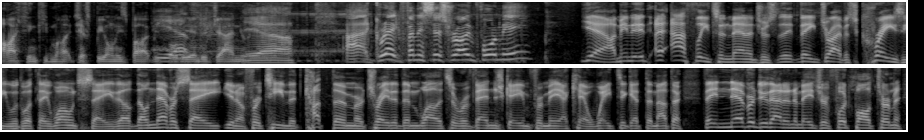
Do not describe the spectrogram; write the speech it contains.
I think he might just be on his bike before Yeah. the end of January. Yeah. Uh, Greg, finish this round for me. Yeah, I mean, it, athletes and managers, they, they drive us crazy with what they won't say. They'll, they'll never say, you know, for a team that cut them or traded them, well, it's a revenge game for me. I can't wait to get them out there. They never do that in a major football tournament.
